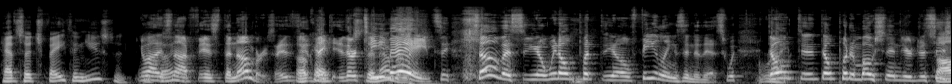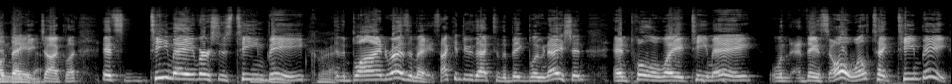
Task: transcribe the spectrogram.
have such faith in Houston. Well, it's not. It's the numbers. It's, Okay, they, they're it's the team. A. See, Some of us, you know, we don't put you know feelings into this. We, Don't uh, don't put emotion into your decision making, Chocolate. It's team A versus team B, correct. and the blind resumes. I could do that to the Big Blue Nation and pull away team A when they say, "Oh, we'll take team B."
